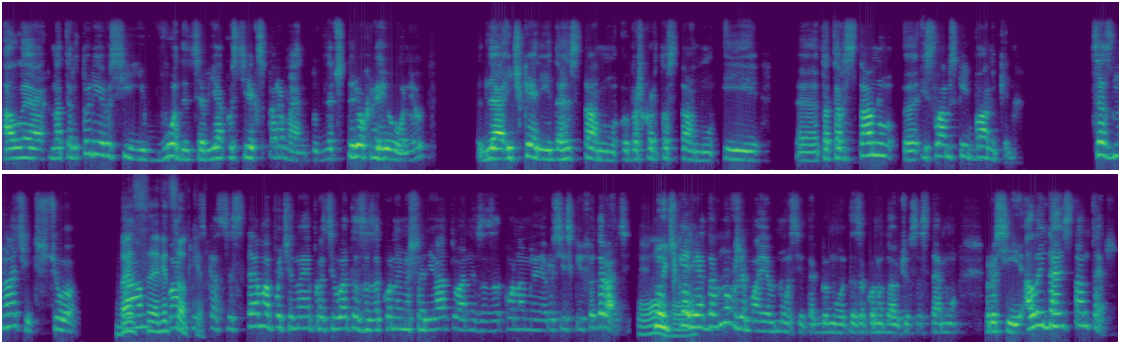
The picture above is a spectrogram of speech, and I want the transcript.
але на території Росії вводиться в якості експерименту для чотирьох регіонів: для Ічкерії, Дагестану, Башкортостану і е, Татарстану е, ісламський банкінг. Це значить, що Без там е, відсотків. банківська система починає працювати за законами шаріату, а не за законами Російської Федерації. Ого. Ну, Ічкерія давно вже має в носі, так би мовити, законодавчу систему Росії, але й Дагестан теж.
